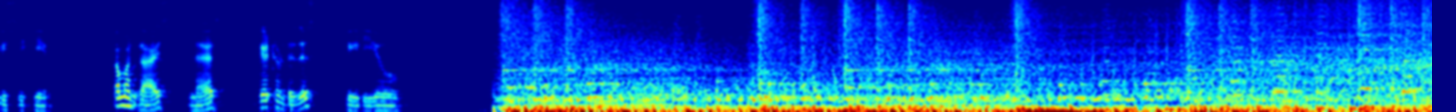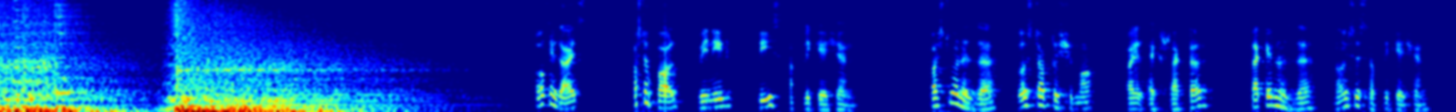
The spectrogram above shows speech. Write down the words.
PC game. Come on guys, let's get into this video. Okay guys, first of all, we need these application. First one is the Ghost of Tsushima file extractor. Second is the Noesis application.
